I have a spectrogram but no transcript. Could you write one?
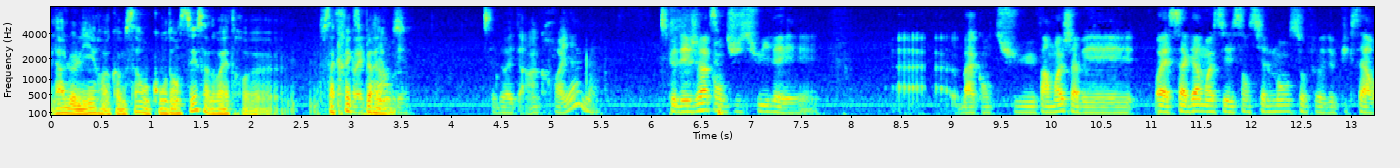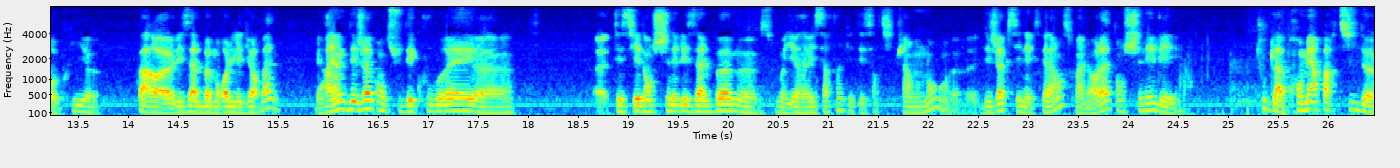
Là, le lire comme ça, en condensé, ça doit être euh, une sacrée Ça doit être expérience. Ça doit être incroyable. Parce que déjà, quand tu suis les. euh, bah, quand tu. Enfin, moi, j'avais. Ouais, Saga, moi, c'est essentiellement, sauf euh, depuis que ça a repris euh, par les albums reliés d'Urban. Mais rien que déjà, quand tu découvrais. T'essayais d'enchaîner les albums, parce qu'il y en avait certains qui étaient sortis depuis un moment. déjà que c'est une expérience, mais alors là, t'enchaînais les. Toute la première partie de,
